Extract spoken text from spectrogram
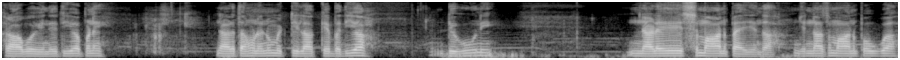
ਖਰਾਬ ਹੋ ਜਾਂਦੇ ਤੀ ਆਪਣੇ। ਨਾਲੇ ਤਾਂ ਹੁਣ ਇਹਨੂੰ ਮਿੱਟੀ ਲਾ ਕੇ ਵਧੀਆ ਡਿਗੂ ਨਹੀਂ ਨਾਲੇ ਸਮਾਨ ਪੈ ਜਾਂਦਾ, ਜਿੰਨਾ ਸਮਾਨ ਪਊਗਾ,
